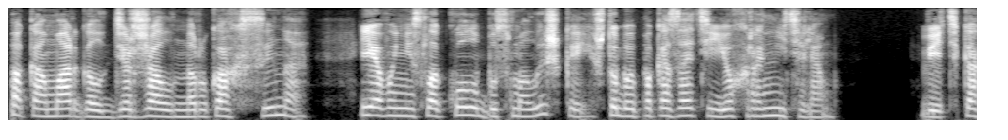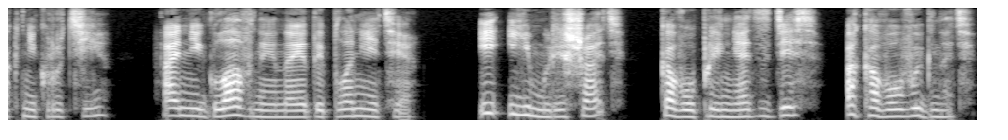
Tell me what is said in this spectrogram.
Пока Маргал держал на руках сына, я вынесла колбу с малышкой, чтобы показать ее хранителям. Ведь, как ни крути, они главные на этой планете, и им решать, кого принять здесь, а кого выгнать.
